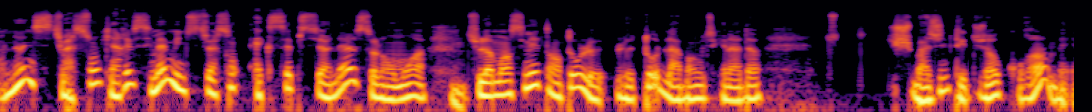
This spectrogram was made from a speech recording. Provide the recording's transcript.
on a une situation qui arrive. C'est même une situation exceptionnelle, selon moi. Tu l'as mentionné tantôt, le, le taux de la Banque du Canada. J'imagine que tu es déjà au courant, mais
